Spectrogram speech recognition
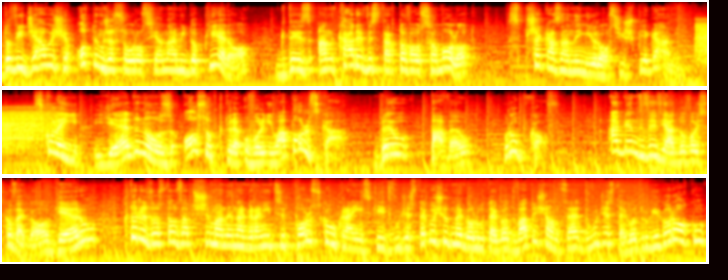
dowiedziały się o tym, że są Rosjanami dopiero, gdy z Ankary wystartował samolot z przekazanymi Rosji szpiegami. Z kolei jedną z osób, które uwolniła Polska, był Paweł Rubkow, agent wywiadu wojskowego GRU, który został zatrzymany na granicy polsko-ukraińskiej 27 lutego 2022 roku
